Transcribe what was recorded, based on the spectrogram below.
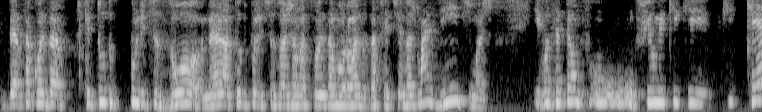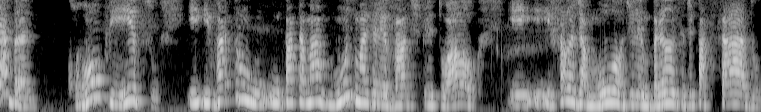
dessa coisa que tudo politizou, né? Tudo politizou as relações amorosas, afetivas mais íntimas. E você tem um, um, filme que, que, que quebra, rompe isso e, e vai para um, um, patamar muito mais elevado espiritual e, e, fala de amor, de lembrança, de passado,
